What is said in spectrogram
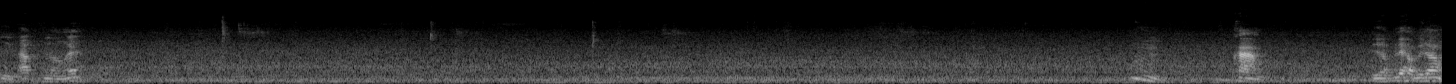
อือพักน้องเลย ข้างเกือบแล้วพี่น้อง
